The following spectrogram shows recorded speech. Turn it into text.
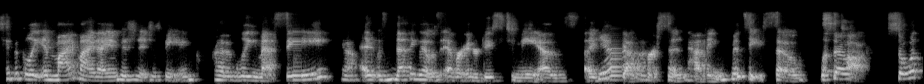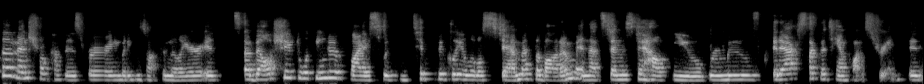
typically in my mind, I envision it just being incredibly messy. Yeah. It was nothing that was ever introduced to me as a Yeah. young person having menses. So let's So- talk. So, what the menstrual cup is for anybody who's not familiar, it's a bell shaped looking device with typically a little stem at the bottom. And that stem is to help you remove, it acts like a tampon string. It,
